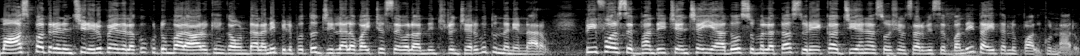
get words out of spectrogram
మా ఆసుపత్రి నుంచి నిరుపేదలకు కుటుంబాలు ఆరోగ్యంగా ఉండాలని పిలుపుతో జిల్లాలో వైద్య సేవలు అందించడం జరుగుతుందని అన్నారు. పీఫోర్ సిబ్బంది Chenchaiah Yadav Sumalatha Surekha GNR social service సిబ్బంది తదితరులు పాల్గొన్నారు.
